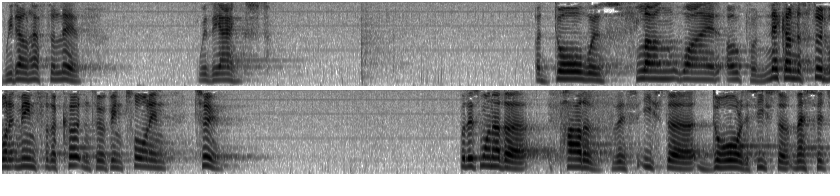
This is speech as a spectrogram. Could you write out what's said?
We don't have to live with the angst a door was flung wide open. Nick understood what it means for the curtain to have been torn in two. But there's one other part of this Easter door, this Easter message.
